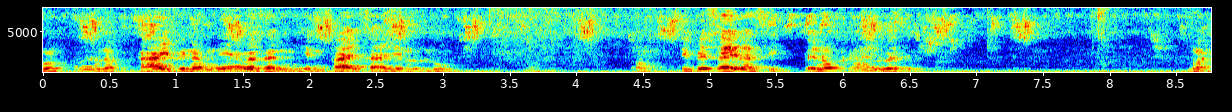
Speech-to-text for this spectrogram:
รถกูนะไอ้ไปน้ำเนี้ยมาสันเห็นป้ายสายอย่างลูกอ๋อไปใส่ละสิไปน้องค่ายมาสันหน่อย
